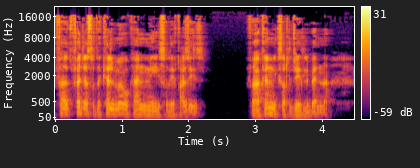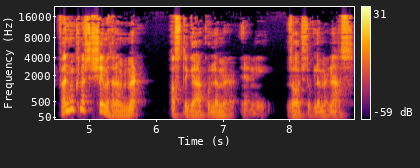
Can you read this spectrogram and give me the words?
ففجاه صرت أكلمه وكأني صديق عزيز. فكأني كسرت الجليد اللي بيننا. فأنت ممكن نفس الشيء مثلا مع أصدقائك ولا مع يعني زوجتك ولا مع ناس.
